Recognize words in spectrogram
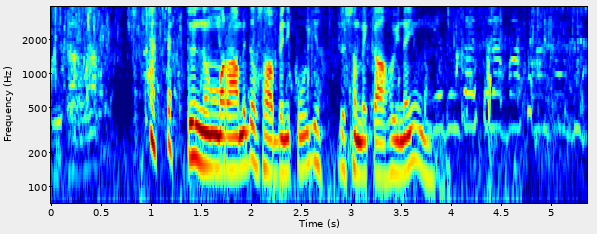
Kita ko na. Doon, nung marami daw, sabi ni kuya. Doon sa may kahoy na yun. Kaya doon tayo sa labasan ng tubig.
